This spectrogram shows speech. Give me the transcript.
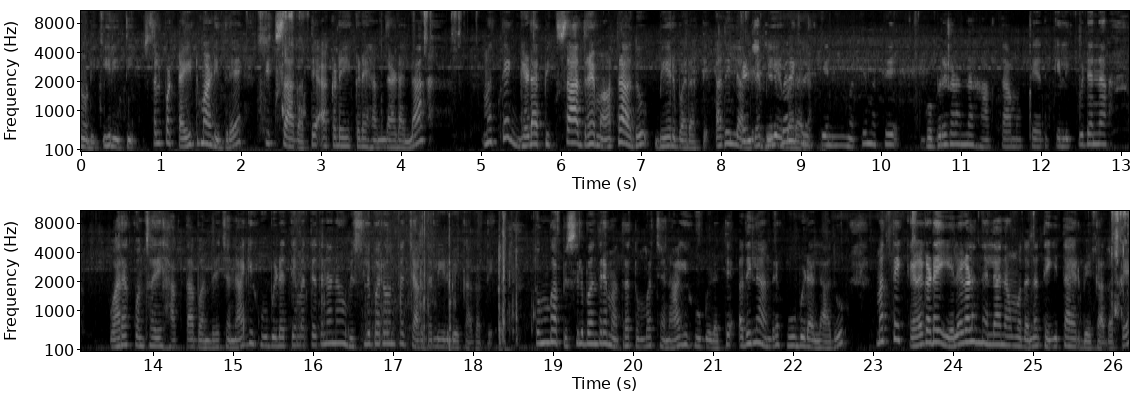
ನೋಡಿ ಈ ರೀತಿ. ಸ್ವಲ್ಪ ಟೈಟ್ ಮಾಡಿದರೆ ಫಿಕ್ಸ್ ಆಗುತ್ತೆ. ಆ ಕಡೆ ಈ ಕಡೆ ಹಂದಾಡಲ್ಲ ಮತ್ತು ಗಿಡ ಫಿಕ್ಸ್ ಆದರೆ ಮಾತ್ರ ಅದು ಬೇರು ಬರುತ್ತೆ. ಅದಿಲ್ಲ ಅಂದರೆ ಬೇರೆ ಬರಲ್ಲ. ನೀವು ಮತ್ತೆ ಮತ್ತೆ ಗೊಬ್ಬರಗಳನ್ನು ಹಾಕ್ತಾ ಮತ್ತೆ ಅದಕ್ಕೆ ಲಿಕ್ವಿಡನ್ನು ವಾರಕ್ಕೊಂದ್ಸರಿ ಹಾಕ್ತಾ ಬಂದರೆ ಚೆನ್ನಾಗಿ ಹೂ ಬಿಡುತ್ತೆ. ಮತ್ತು ಅದನ್ನು ನಾವು ಬಿಸಿಲು ಬರುವಂಥ ಜಾಗದಲ್ಲಿ ಇಡಬೇಕಾಗತ್ತೆ. ತುಂಬ ಬಿಸಿಲು ಬಂದರೆ ಮಾತ್ರ ತುಂಬ ಚೆನ್ನಾಗಿ ಹೂ ಬಿಡುತ್ತೆ. ಅದಿಲ್ಲ ಅಂದರೆ ಹೂ ಬಿಡಲ್ಲ ಅದು. ಮತ್ತು ಕೆಳಗಡೆ ಎಲೆಗಳನ್ನೆಲ್ಲ ನಾವು ಅದನ್ನು ತೆಗಿತಾ ಇರಬೇಕಾಗತ್ತೆ.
